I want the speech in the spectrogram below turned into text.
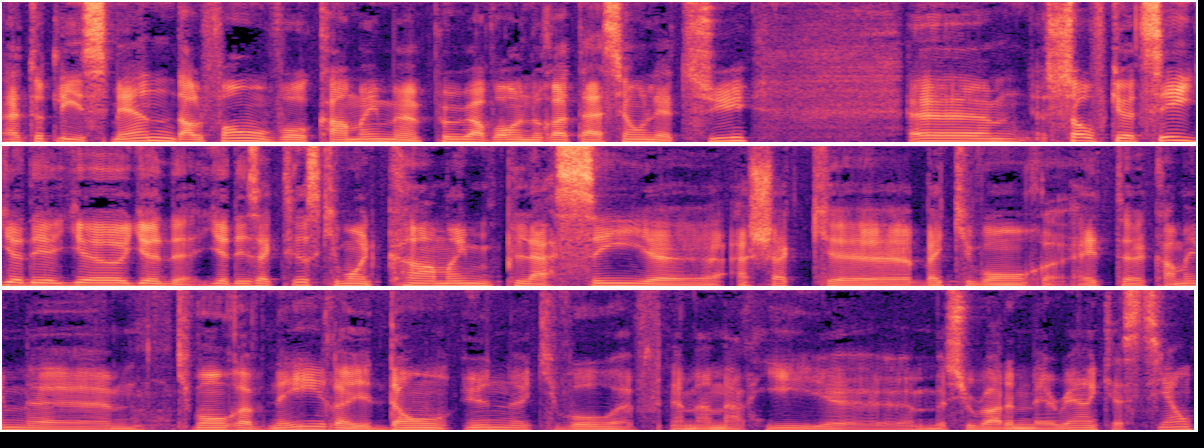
À toutes les semaines. Dans le fond, on va quand même un peu avoir une rotation là-dessus. Euh, sauf que, tu sais, il y, a des actrices qui vont être quand même placées euh, à chaque. Euh, ben, qui vont être quand même. qui vont revenir, dont une qui va finalement marier M. Roddenberry en question.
